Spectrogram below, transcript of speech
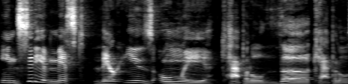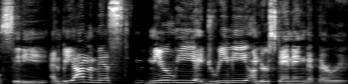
In City of Mist, there is only capital, the capital city. And beyond the mist, merely a dreamy understanding that there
